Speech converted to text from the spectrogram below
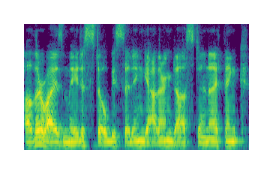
otherwise may just still be sitting gathering dust. And I think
